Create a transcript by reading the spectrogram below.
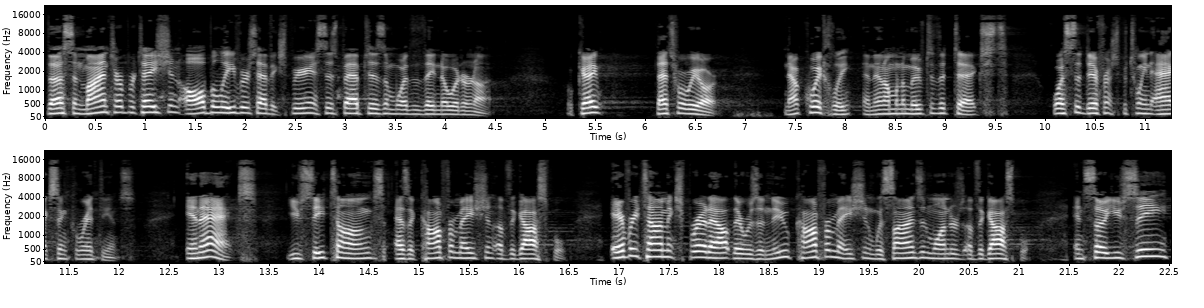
Thus, in my interpretation, all believers have experienced this baptism whether they know it or not. Okay? That's where we are. Now, quickly, and then I'm going to move to the text. What's the difference between Acts and Corinthians? In Acts, you see tongues as a confirmation of the gospel. Every time it spread out, there was a new confirmation with signs and wonders of the gospel. And so you see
